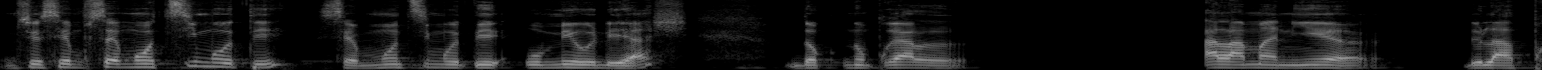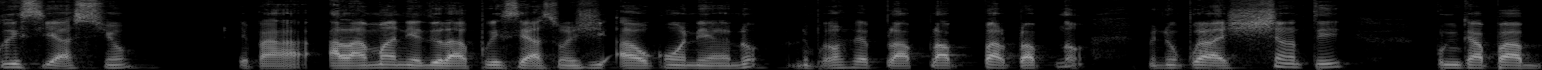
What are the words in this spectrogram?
Monsieur, c'est mon Timothée, c'est mon Timothée au MODH. Donc, nous prenons à la manière de l'appréciation et pas à la manière de l'appréciation J A qu'on est non nous pas faire plap plap plap plap non mais nous pas chanter pour nous capable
